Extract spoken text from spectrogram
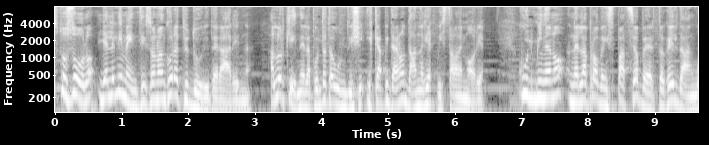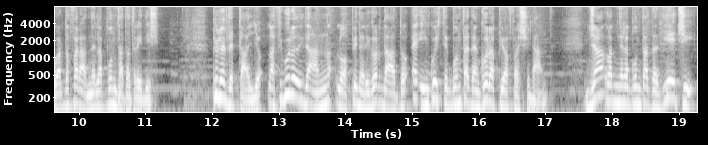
Rimasto solo, gli allenamenti sono ancora più duri per Arin, allorché nella puntata 11 il capitano Dan riacquista la memoria. Culminano nella prova in spazio aperto che il Danguard farà nella puntata 13. Più nel dettaglio, la figura di Dan, l'ho appena ricordato, è in queste puntate ancora più affascinante. Già la- nella puntata 10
